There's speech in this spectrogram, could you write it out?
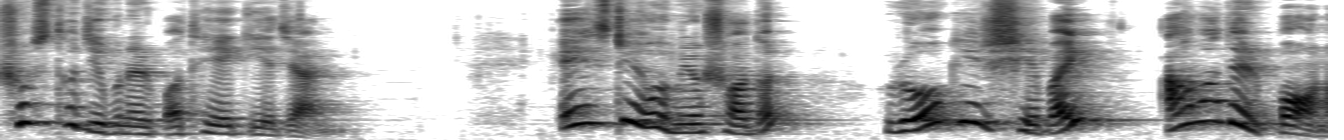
সুস্থ জীবনের পথে এগিয়ে যান। এসটি হোমিও সদন, রোগীর সেবাই আমাদের পণ।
